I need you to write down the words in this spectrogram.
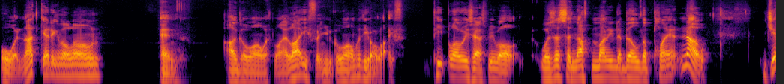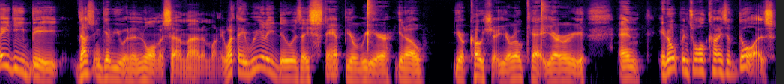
or we're not getting the loan, and I'll go on with my life and you go on with your life. People always ask me, well, was this enough money to build a plant? No. JDB doesn't give you an enormous amount of money. What they really do is they stamp your rear, you know, you're kosher, you're okay, you're, and it opens all kinds of doors.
